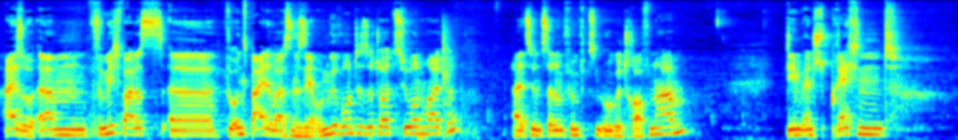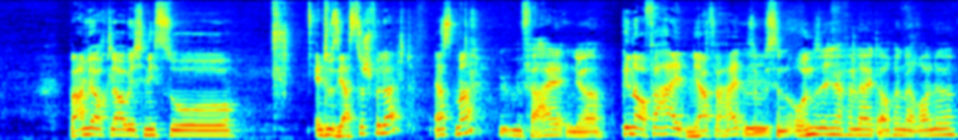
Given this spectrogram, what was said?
Also ähm, für mich war das, äh, für uns beide war das eine sehr ungewohnte Situation heute, als wir uns dann um 15 Uhr getroffen haben. Dementsprechend waren wir auch, glaube ich, nicht so enthusiastisch vielleicht erstmal. Verhalten, ja. Genau, Verhalten, ja, Verhalten. So ein bisschen unsicher vielleicht auch in der Rolle.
